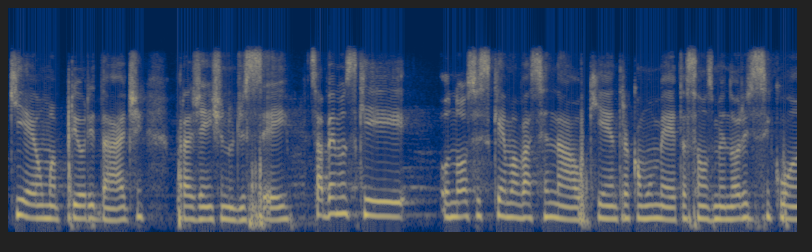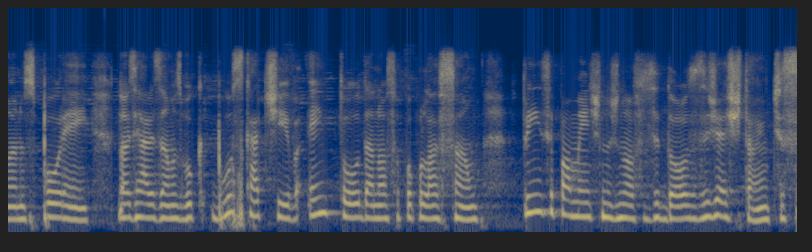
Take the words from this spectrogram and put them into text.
que é uma prioridade para a gente no DICEI. Sabemos que o nosso esquema vacinal, que entra como meta, são os menores de 5 anos, porém, nós realizamos busca ativa em toda a nossa população, principalmente nos nossos idosos e gestantes.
